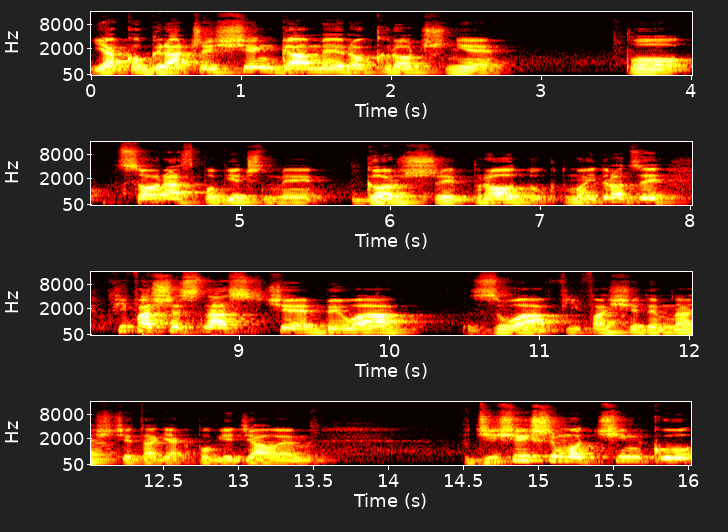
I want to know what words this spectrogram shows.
jako gracze sięgamy rokrocznie po coraz powiedzmy gorszy produkt. Moi drodzy, FIFA 16 była zła, FIFA 17, tak jak powiedziałem. W dzisiejszym odcinku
